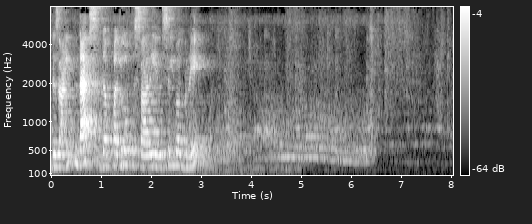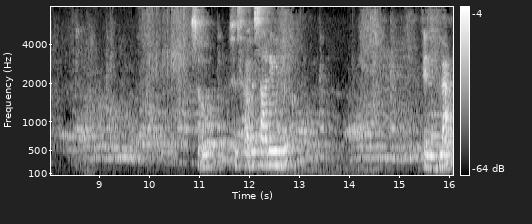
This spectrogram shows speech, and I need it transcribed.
design. That's the pallu of the sari in silver grey So this is how the sari would look in black.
